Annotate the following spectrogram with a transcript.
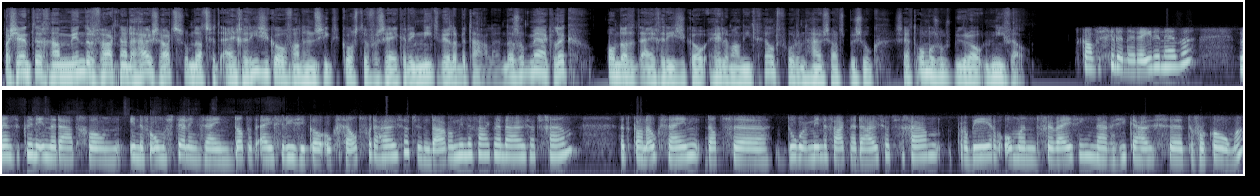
Patiënten gaan minder vaak naar de huisarts... omdat ze het eigen risico van hun ziektekostenverzekering niet willen betalen. En dat is opmerkelijk, omdat het eigen risico helemaal niet geldt voor een huisartsbezoek, zegt onderzoeksbureau Nivel. Het kan verschillende redenen hebben. Mensen kunnen inderdaad gewoon in de veronderstelling zijn dat het eigen risico ook geldt voor de huisarts en daarom minder vaak naar de huisarts gaan. Het kan ook zijn dat ze door minder vaak naar de huisarts te gaan... proberen om een verwijzing naar een ziekenhuis eh, te voorkomen.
